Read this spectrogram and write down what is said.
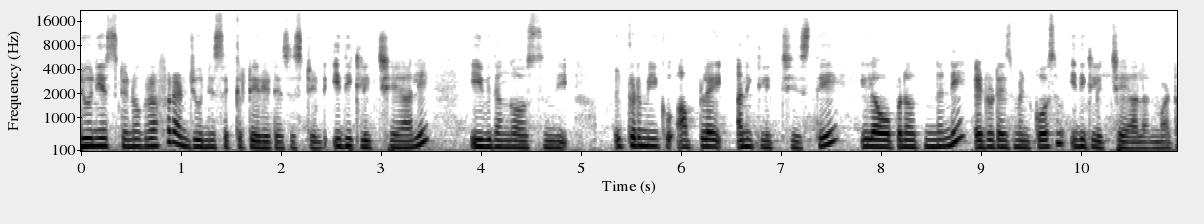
junior stenographer and junior secretariat assistant ఇది క్లిక్ చేయాలి. ఈ విధంగా వస్తుంది. ఇక్కడ మీకు అప్లై అని క్లిక్ చేస్తే ఇలా ఓపెన్ అవుతుందండి. అడ్వర్టైజ్మెంట్ కోసం ఇది క్లిక్ చేయాలన్నమాట.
